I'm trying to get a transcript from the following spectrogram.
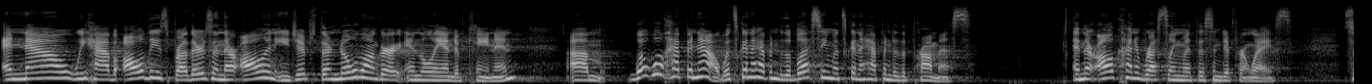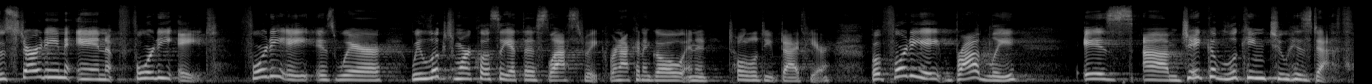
and now we have all these brothers, and they're all in Egypt. They're no longer in the land of Canaan. Um, what will happen now? What's going to happen to the blessing? What's going to happen to the promise? And they're all kind of wrestling with this in different ways. So, starting in 48, 48 is where we looked more closely at this last week. We're not going to go in a total deep dive here. But 48 broadly is um, Jacob looking to his death.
